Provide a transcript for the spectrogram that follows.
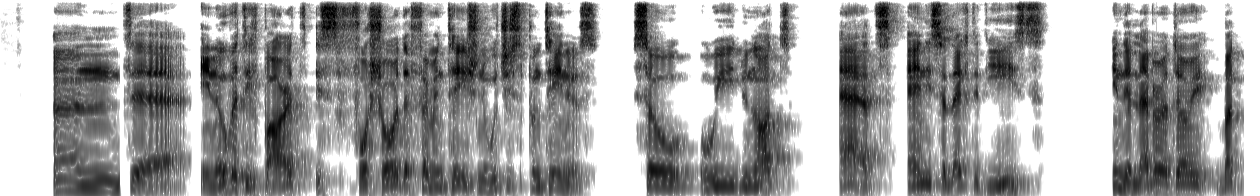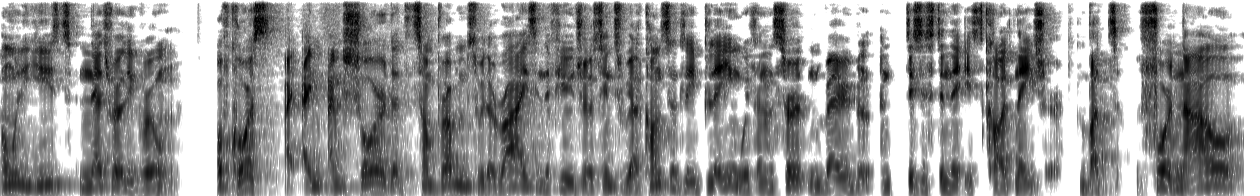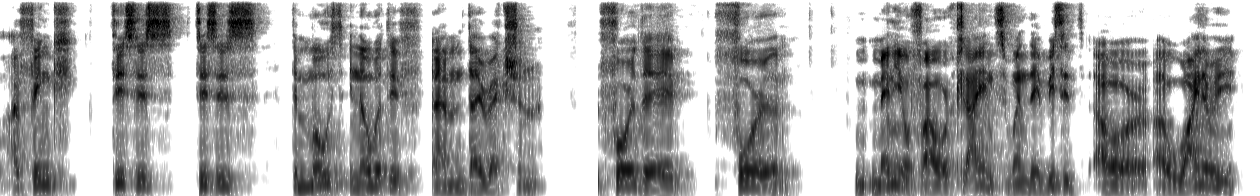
And the innovative part is for sure the fermentation, which is spontaneous. So we do not add any selected yeast in the laboratory, but only yeast naturally grown. Of course, I, am sure that some problems will arise in the future since we are constantly playing with an uncertain variable, and this is the it's called nature. But for now, I think this is this is the most innovative um, direction for the for many of our clients when they visit our, our winery.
